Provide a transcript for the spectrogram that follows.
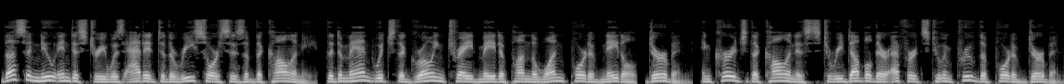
Thus a new industry was added to the resources of the colony. The demand which the growing trade made upon the one port of Natal, Durban, encouraged the colonists to redouble their efforts to improve the port of Durban.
